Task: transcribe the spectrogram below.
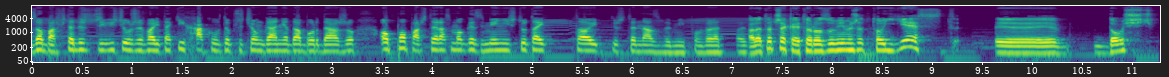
zobacz, wtedy rzeczywiście używali takich haków do przyciągania, do abordażu, o popatrz, teraz mogę zmienić tutaj to i już te nazwy mi powyleciały. Ale to czekaj, to rozumiem, że to jest yy, dość,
